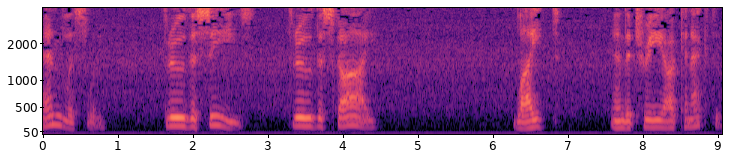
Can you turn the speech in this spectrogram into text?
endlessly through the seas, through the sky. Light and the tree are connected.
